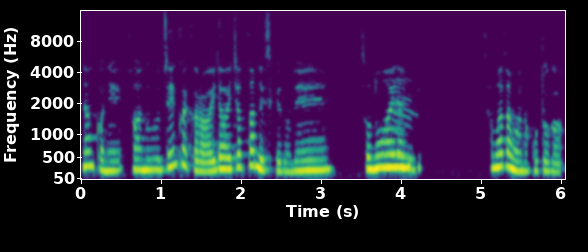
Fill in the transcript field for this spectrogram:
なんかね、あの、前回から間空いちゃったんですけどね、その間うんに様々なことが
